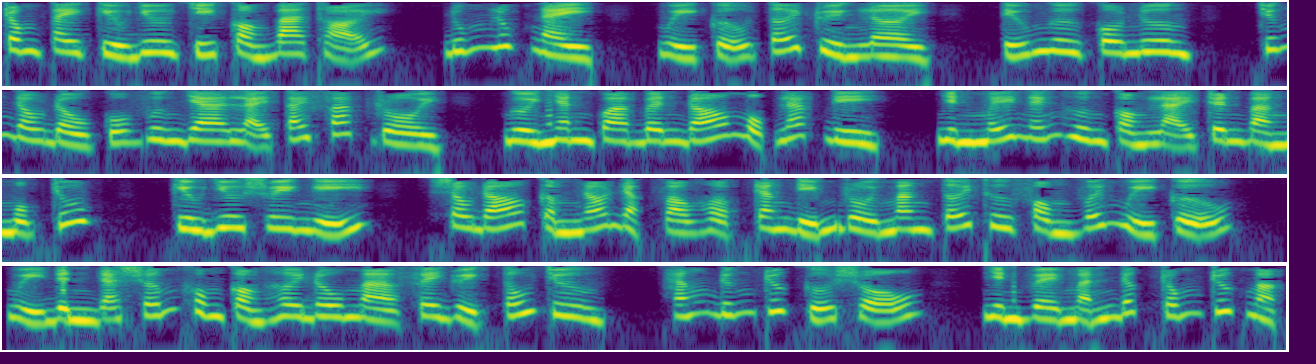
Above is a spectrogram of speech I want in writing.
trong tay Kiều Dư chỉ còn ba thỏi, đúng lúc này, Ngụy Cửu tới truyền lời, tiểu ngư cô nương, chứng đau đầu của vương gia lại tái phát rồi, người nhanh qua bên đó một lát đi, nhìn mấy nén hương còn lại trên bàn một chút, Kiều Dư suy nghĩ, sau đó cầm nó đặt vào hộp trang điểm rồi mang tới thư phòng với Ngụy Cửu, Ngụy Đình đã sớm không còn hơi đâu mà phê duyệt tấu chương, hắn đứng trước cửa sổ, nhìn về mảnh đất trống trước mặt,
